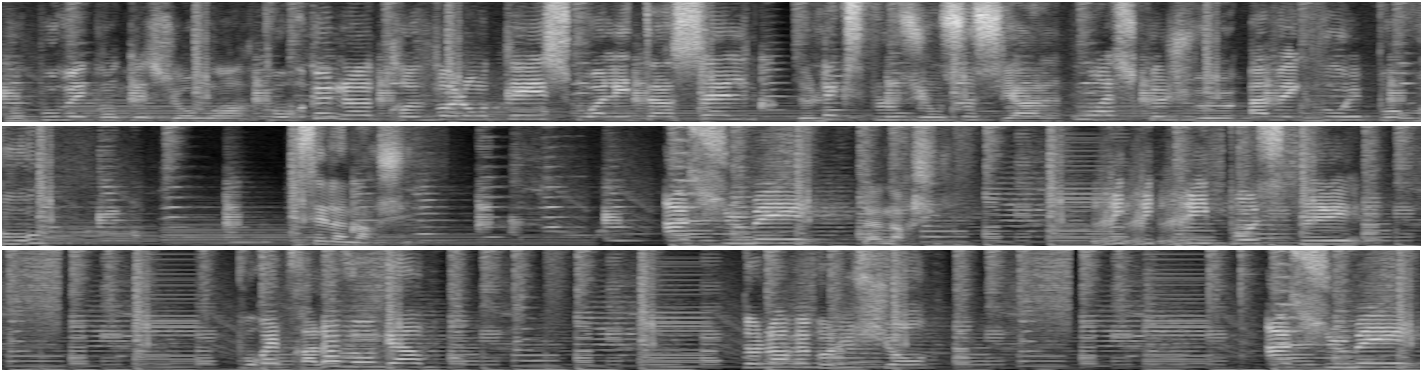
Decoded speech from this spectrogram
Vous pouvez compter sur moi pour que notre volonté soit l'étincelle de l'explosion sociale. Moi, ce que je veux avec vous et pour vous, c'est l'anarchie. Assumez l'anarchie. Riposter pour être à l'avant-garde de la révolution. Assumer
